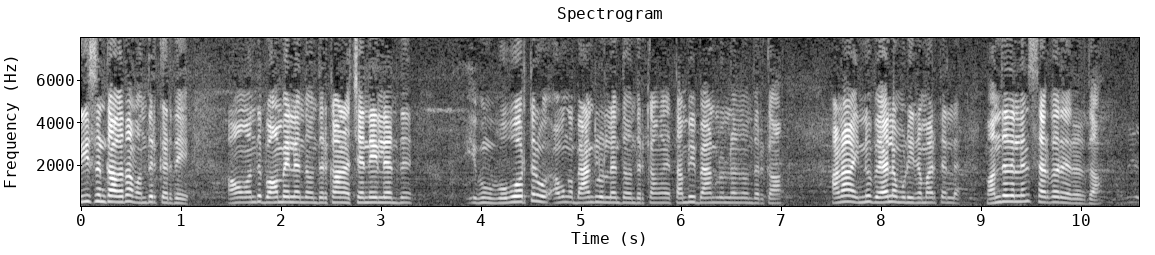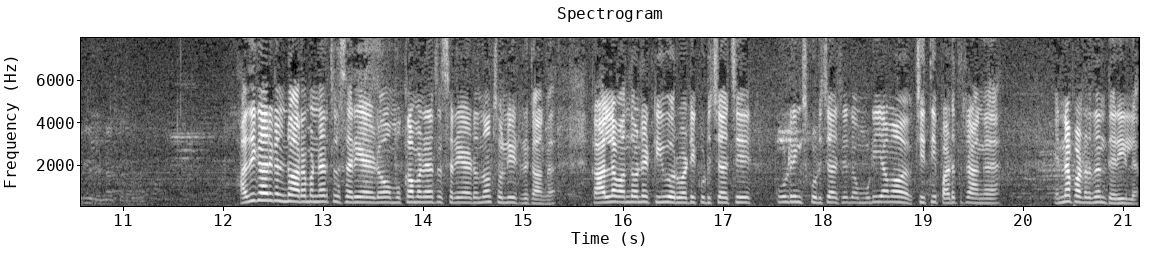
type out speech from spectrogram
ரீசனுக்காக தான் வந்திருக்கிறதே. அவன் வந்து பாம்பேலேருந்து வந்திருக்கான். சென்னையிலேருந்து இவங்க ஒவ்வொருத்தர் அவங்க பெங்களூர்லேருந்து வந்திருக்காங்க. தம்பி பெங்களூர்லேருந்து வந்திருக்கான். ஆனால் இன்னும் வேலை முடிகிற மாதிரி தெரியல. வந்ததுலேருந்து சர்வர் எரர் தான். அதிகாரிகள் இன்னும் அரை மணி நேரத்தில் சரியாயிடும் முக்கால் மணி நேரத்தில் சரியாயிடும் தான் சொல்லிட்டு இருக்காங்க. காலைல வந்தோடனே டீ ஒரு வாட்டி குடிச்சாச்சு கூல்ட்ரிங்க்ஸ் குடிச்சாச்சு இதை முடியாமல் சித்தி படுத்துட்டாங்க. என்ன பண்ணுறதுன்னு தெரியல.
